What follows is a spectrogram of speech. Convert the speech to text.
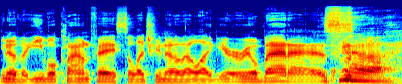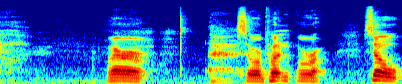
you know, the evil clown face to let you know that like you're a real badass. We're so we're putting we're so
